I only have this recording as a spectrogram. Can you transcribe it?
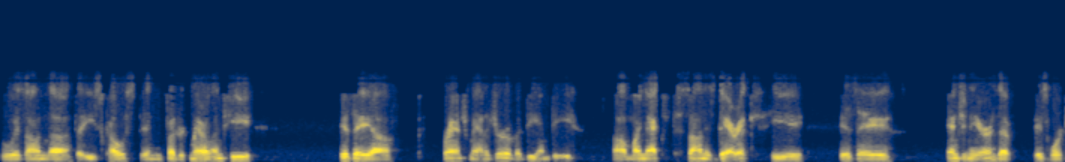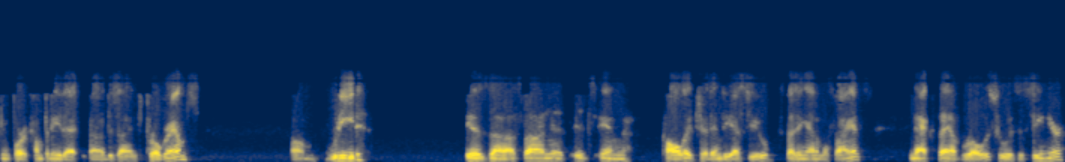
who is on the, the East Coast in Frederick, Maryland. He is a uh, branch manager of a DMD. Uh, my next son is Derek. He is a engineer that is working for a company that uh, designs programs. Um, Reed is uh, a son that is in college at NDSU studying animal science. Next, I have Rose, who is a senior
